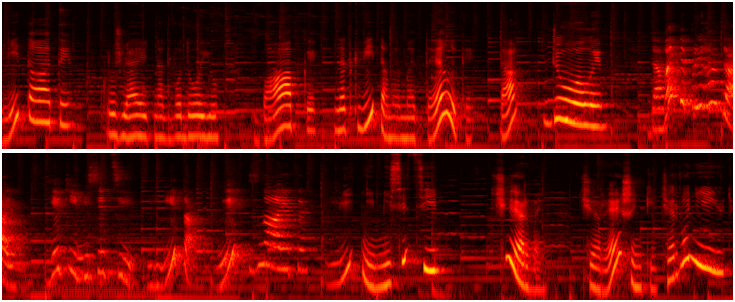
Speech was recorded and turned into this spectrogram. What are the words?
літати, кружляють над водою бабки, над квітами метелики та бджоли. Давайте пригадаємо, які місяці літа ви знаєте. Літні місяці. Червень. Черешеньки червоніють,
